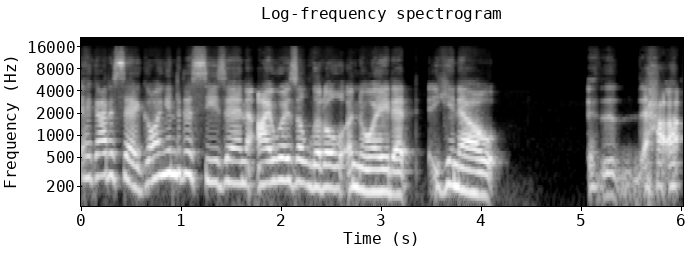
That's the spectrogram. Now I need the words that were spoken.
I gotta say, going into this season, I was a little annoyed at you know how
